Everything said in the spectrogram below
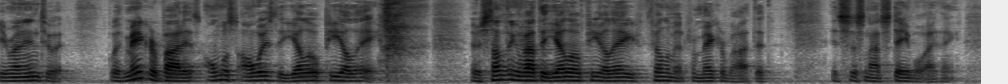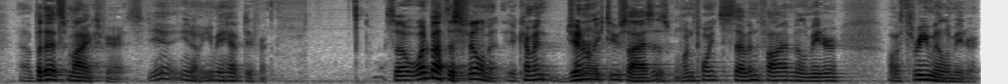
you run into it. With MakerBot, it's almost always the yellow PLA. There's something about the yellow PLA filament from MakerBot that it's just not stable, I think. Uh, but that's my experience. Yeah, you know, you may have different. So what about this filament? It come in generally two sizes, 1.75 millimeter or 3 millimeter.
